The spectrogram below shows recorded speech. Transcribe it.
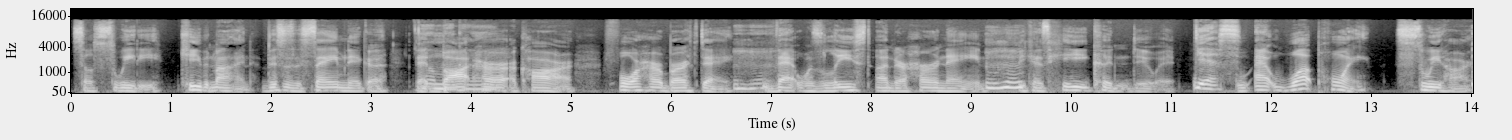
So, sweetie, keep in mind, this is the same nigga that Oh bought God. Her a car for her birthday mm-hmm. that was leased under her name mm-hmm. because he couldn't do it. Yes. At what point, sweetheart,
